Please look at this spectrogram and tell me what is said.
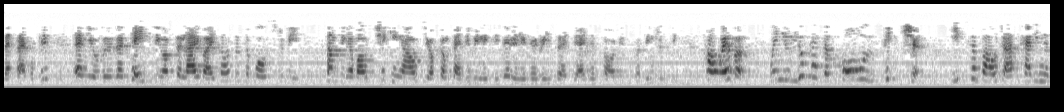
that type of kiss. And you the tasting of saliva is also supposed to be something about checking out your compatibility. Very little research there. I just thought it was interesting. However, when you look at the whole picture, it's about us having a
